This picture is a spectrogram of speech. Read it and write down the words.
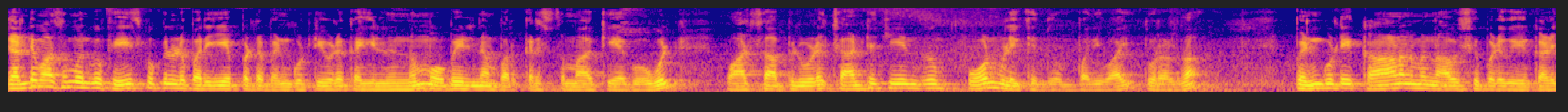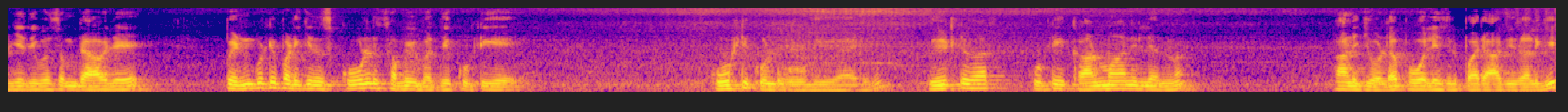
രണ്ട് മാസം മുൻപ് ഫേസ്ബുക്കിലൂടെ പരിചയപ്പെട്ട പെൺകുട്ടിയുടെ കയ്യിൽ നിന്നും മൊബൈൽ നമ്പർ കരസ്ഥമാക്കിയ ഗൂഗിൾ വാട്സാപ്പിലൂടെ ചാറ്റ് ചെയ്യുന്നതും ഫോൺ വിളിക്കുന്നതും പതിവായി. തുടർന്ന് പെൺകുട്ടിയെ കാണണമെന്ന് ആവശ്യപ്പെടുകയും കഴിഞ്ഞ ദിവസം രാവിലെ പെൺകുട്ടി പഠിക്കുന്ന സ്കൂളിന് സമീപത്തെ കുട്ടിയെ കൂട്ടിക്കൊണ്ടുപോവുകയായിരുന്നു. വീട്ടുകാർ കുട്ടിയെ കാണുവാനില്ലെന്ന് കാണിച്ചുകൊണ്ട് പോലീസിൽ പരാതി നൽകി.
